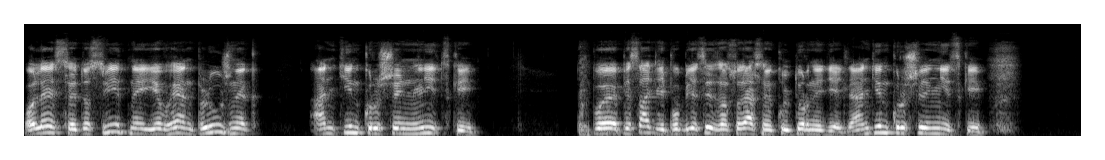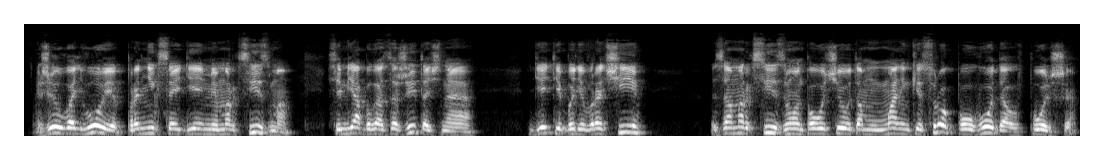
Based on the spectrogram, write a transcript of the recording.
Олесь Досвітний, Євген Плужник, Антін Крушельницький, писатель, публицист, государственный культурный деятель. Антин Крушельницкий жил во Львове, проникся идеями марксизма, семья была зажиточная, дети были врачи, за марксизм он получил там маленький срок, полгода в Польше.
